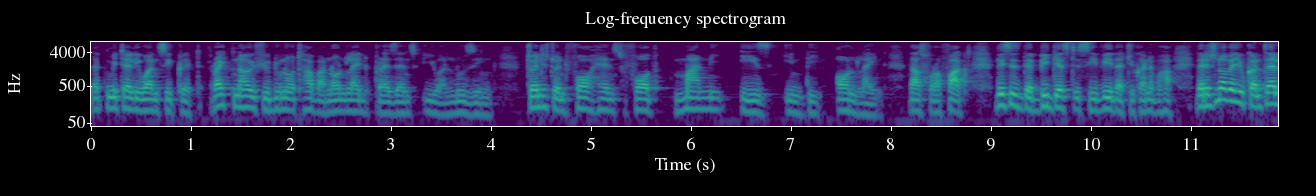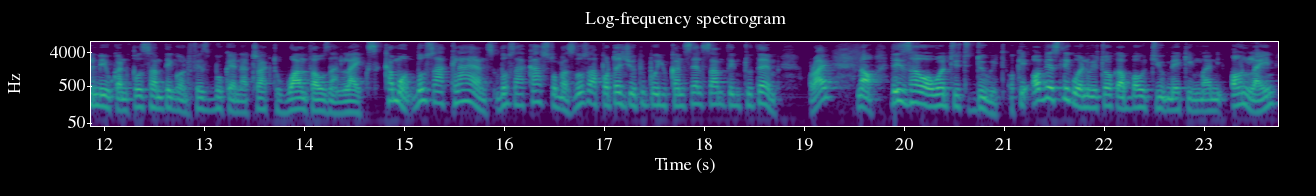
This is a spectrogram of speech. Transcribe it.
Let me tell you one secret. Right now if you do not have an online presence you are losing 2024 henceforth money is in the online. That's for a fact. This is the biggest cv that you can ever have. There is no way you can tell me you can post something on facebook and attract 1000 likes. Come on those are clients those are customers those are potential people you can sell something to them right now this is how i want you to do it okay? Obviously when we talk about you making money online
